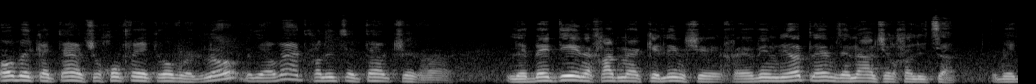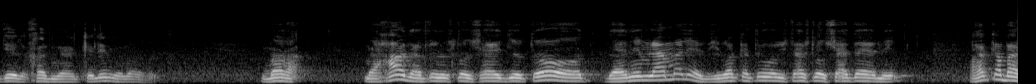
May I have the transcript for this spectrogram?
או בקטן שהוא חופה את רוב רגלו, בדיעבד חליצתה כשרה. לבית דין אחד מהכלים שחייבים להיות להם זה נעל של חליצה. לבית דין אחד מהכלים זה נעל חליצה. גמרא, מאחד אפילו שלושה אדיוטות, דיינים למה להם? בשביל מה כתוב במשנה שלושה דיינים? רק הבא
